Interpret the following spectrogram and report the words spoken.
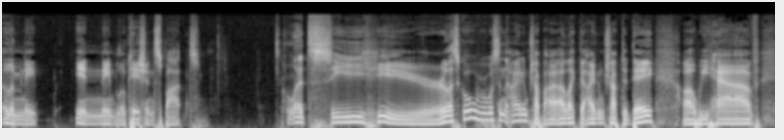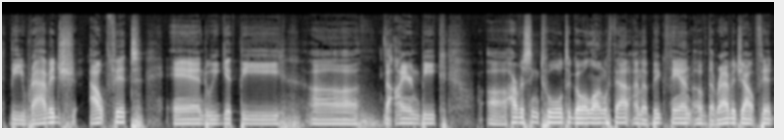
eliminate in named location spots. Let's see here. Let's go over what's in the item shop. I, I like the item shop today. Uh, we have the Ravage outfit, and we get the uh, the Iron Beak uh, harvesting tool to go along with that. I'm a big fan of the Ravage outfit.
